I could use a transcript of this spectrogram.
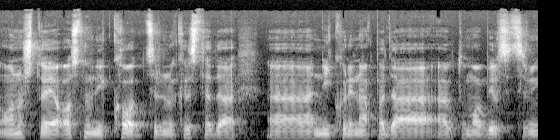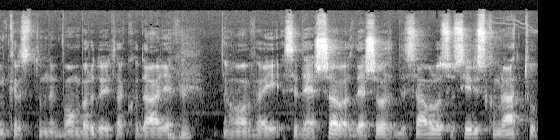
ono što je osnovni kod Crvenog krsta da niko ne napada automobil sa Crvenim krstom, ne bombarduje i tako dalje, mhm. ovaj, se dešava. Dešava, dešavalo se u Sirijskom ratu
